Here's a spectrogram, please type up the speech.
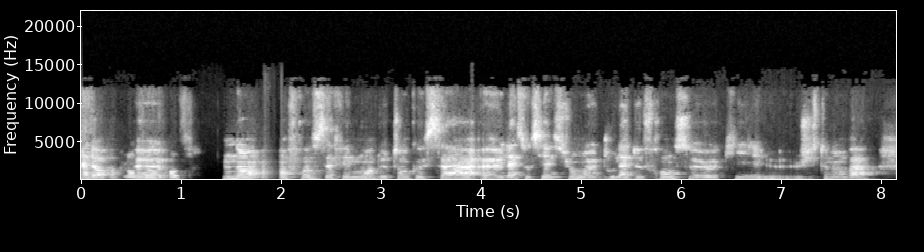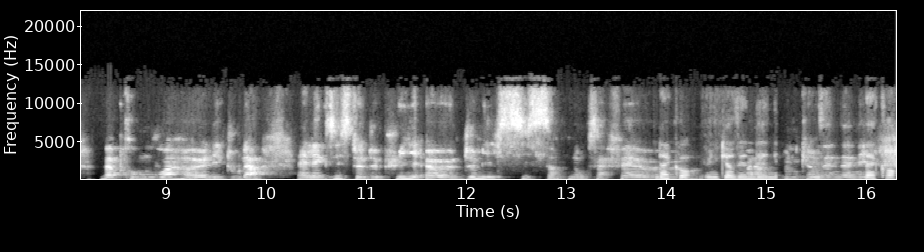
alors, en euh, France? Non, en France, ça fait moins de temps que ça. Euh, l'association euh, Doula de France, euh, qui justement va, va promouvoir les doulas, elle existe depuis 2006. Donc ça fait... D'accord, une quinzaine d'années. Une quinzaine mmh. d'années. D'accord.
